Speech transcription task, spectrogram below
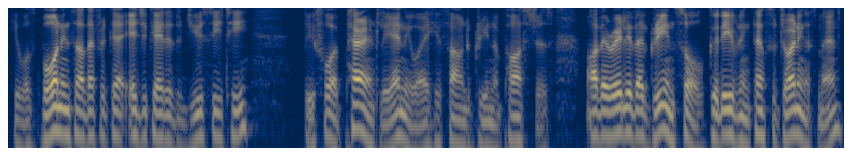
he was born in South Africa, educated at UCT, before apparently, anyway, he found greener pastures. Are they really that green, Saul? Good evening. Thanks for joining us, man.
